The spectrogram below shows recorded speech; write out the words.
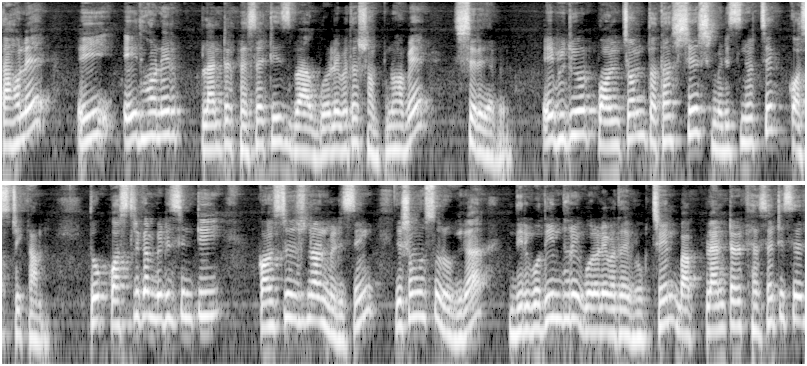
তাহলে এই এই ধরনের প্ল্যান্টের ফ্যাসাইটিস বা গোড়ালি ব্যথা সম্পূর্ণভাবে সেরে যাবে। এই ভিডিওর পঞ্চম তথা শেষ মেডিসিন হচ্ছে কস্ট্রিকাম তো কস্ট্রিকাম মেডিসিনটি কনস্টিটিউশনাল মেডিসিন যে সমস্ত রোগীরা দীর্ঘদিন ধরে গোড়ালি ব্যথায় ভুগছেন বা প্ল্যান্টার ফ্যাসাইটিসের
